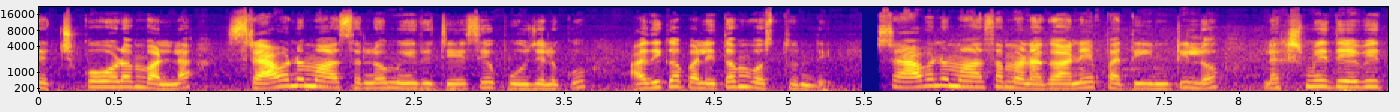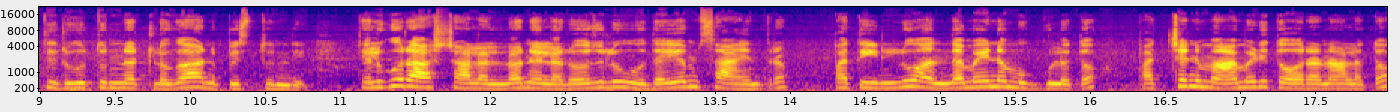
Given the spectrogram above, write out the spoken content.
తెచ్చుకోవడం వల్ల శ్రావణ మాసంలో మీరు చేసే పూజలకు అధిక ఫలితం వస్తుంది. శ్రావణ మాసం అనగానే ప్రతి ఇంటిలో లక్ష్మీదేవి తిరుగుతున్నట్లుగా అనిపిస్తుంది. తెలుగు రాష్ట్రాలలో నెల రోజులు ఉదయం సాయంత్రం ప్రతి ఇల్లు అందమైన ముగ్గులతో పచ్చని మామిడి తోరణాలతో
